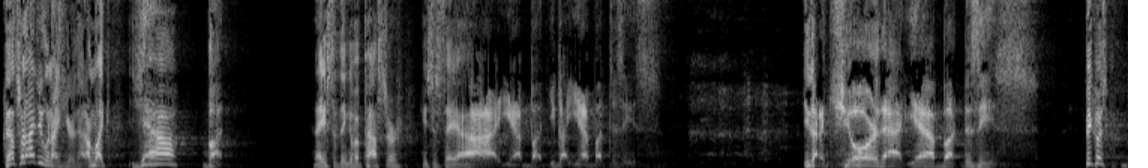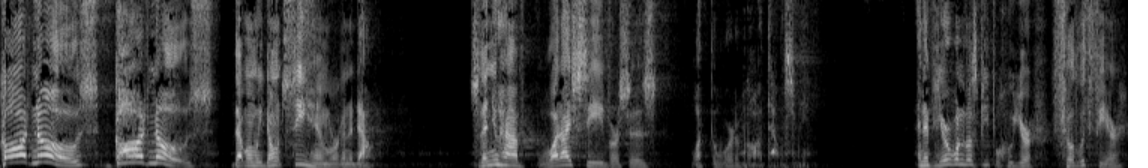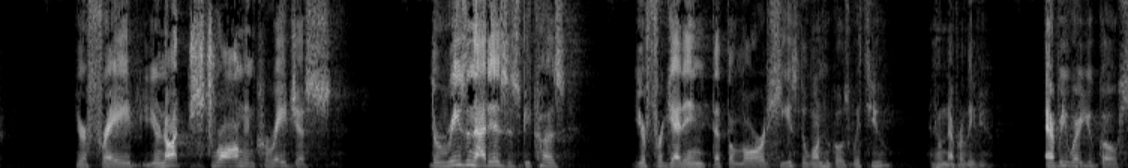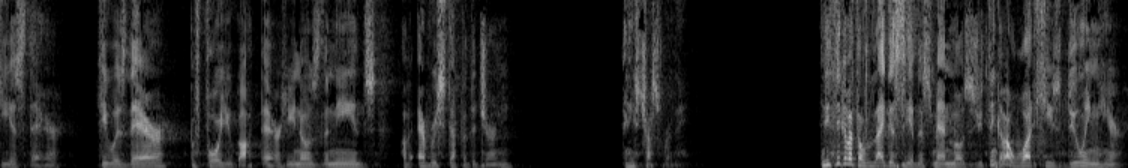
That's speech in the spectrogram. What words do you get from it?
Because that's what I do when I hear that. I'm like, yeah, but. And I used to think of a pastor, he used to say, ah, yeah, but you got yeah, but disease. You got to cure that yeah, but disease. Because God knows, God knows that when we don't see him, we're going to doubt. So then you have what I see versus what the word of God tells me. And if you're one of those people who you're filled with fear, you're afraid. You're not strong and courageous. The reason that is, is because you're forgetting that the Lord, He's the one who goes with you and He'll never leave you. Everywhere you go, He is there. He was there before you got there. He knows the needs of every step of the journey. And He's trustworthy. And you think about the legacy of this man, Moses. You think about what he's doing here.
